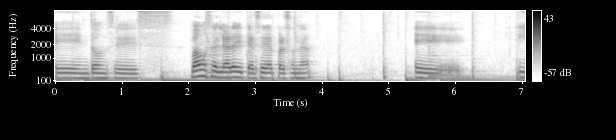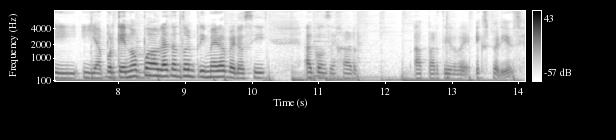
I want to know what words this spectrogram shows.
entonces, vamos a hablar de tercera persona. Eh, y, ya, porque no puedo hablar tanto en primera, pero sí aconsejar a partir de experiencia.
